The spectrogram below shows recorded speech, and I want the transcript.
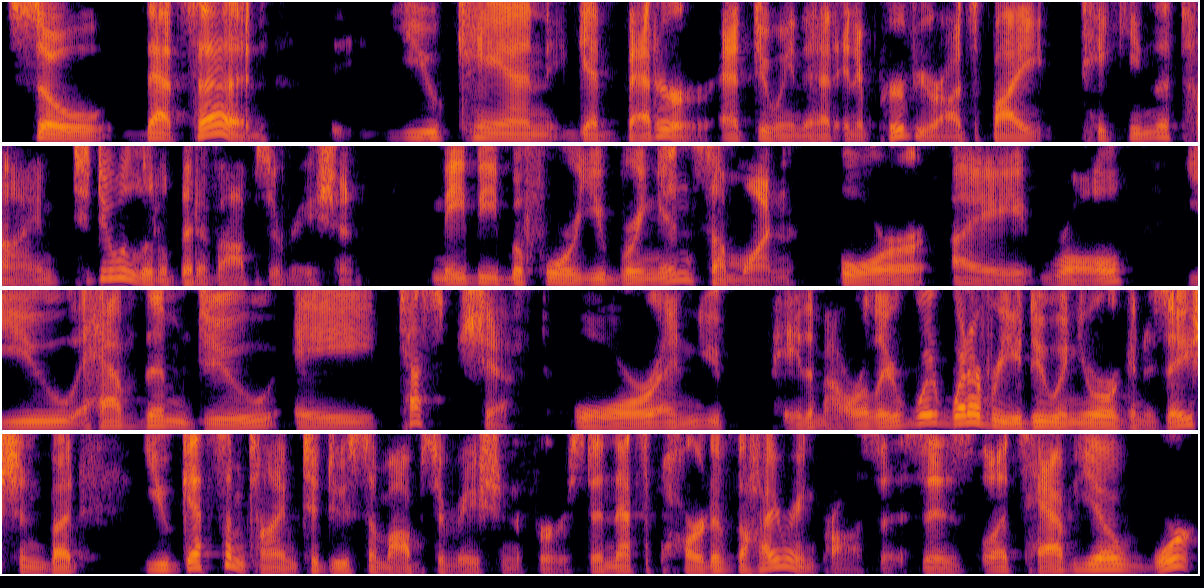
so that said, you can get better at doing that and improve your odds by taking the time to do a little bit of observation. Maybe before you bring in someone for a role, you have them do a test shift or, and you pay them hourly whatever you do in your organization, but you get some time to do some observation first. And that's part of the hiring process is let's have you work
